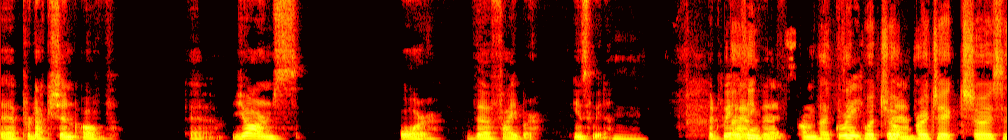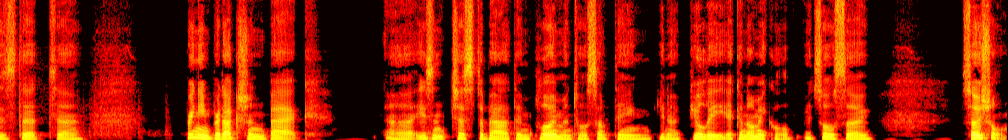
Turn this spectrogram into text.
uh, production of uh, yarns or the fiber in Sweden. But we but have think, uh, some I great. think what your project shows is that uh, bringing production back uh, isn't just about employment or something you know purely economical. It's also social.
